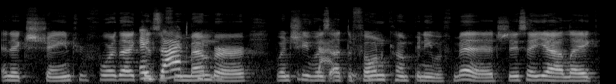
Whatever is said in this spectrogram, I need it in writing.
an exchange before that? Because if you remember when she was at the phone company with Mitch, they say, yeah, like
